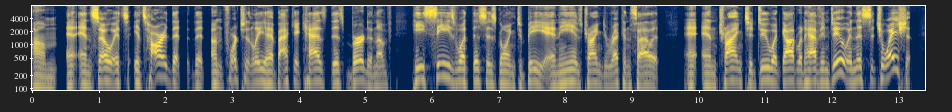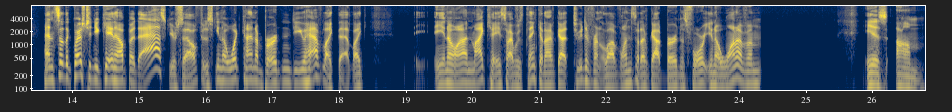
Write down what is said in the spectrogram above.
Um, and, and so it's it's hard that that unfortunately Habakkuk has this burden of he sees what this is going to be, and he is trying to reconcile it and, and trying to do what God would have him do in this situation. And so the question you can't help but ask yourself is, you know, what kind of burden do you have like that? Like, you know, in my case, I was thinking I've got two different loved ones that I've got burdens for. You know, one of them is um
